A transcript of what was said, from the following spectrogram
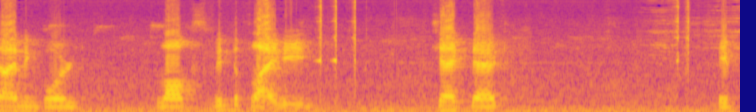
timing bolt locks with the flywheel check that if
